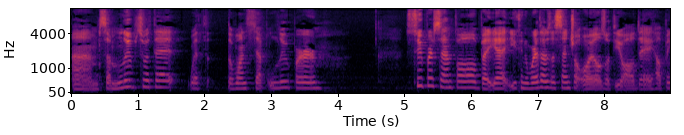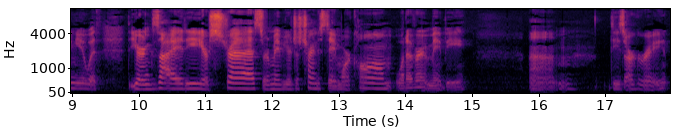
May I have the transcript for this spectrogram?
um, some loops with it with the one-step looper. Super simple, but yet you can wear those essential oils with you all day, helping you with your anxiety, your stress, or maybe you're just trying to stay more calm, whatever it may be. Um, these are great.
